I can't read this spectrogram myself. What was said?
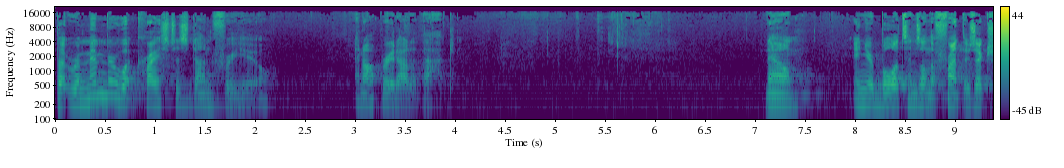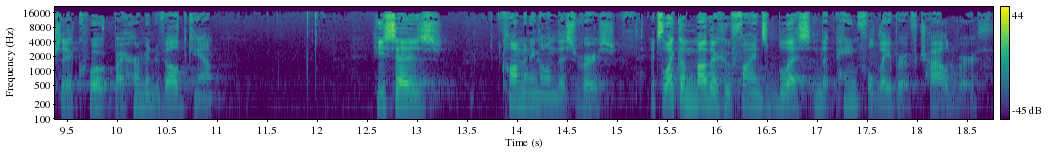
But remember what Christ has done for you and operate out of that. Now, in your bulletins on the front, there's actually a quote by Herman Veldkamp. He says, commenting on this verse, it's like a mother who finds bliss in the painful labor of childbirth.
